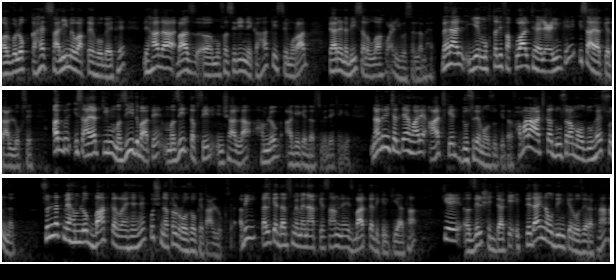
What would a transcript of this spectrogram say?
और वो लोग कहत साली में वाक़ हो गए थे। लिहाजा बाज़ मुफसरीन ने कहा कि इससे मुराद प्यारे नबी सल्लल्लाहु अलैहि वसल्लम है। बहरहाल, ये मुख्तलिफ़ अकवाल थे इल्म के इस आयत के ताल्लुक से। अब इस आयत की मज़ीद बातें, मज़ीद तफसील इन हम लोग आगे के दर्स में देखेंगे। नादरीन चलते हैं हमारे आज के दूसरे मौजू की तरफ़। हमारा आज का दूसरा मौजू है सुन्नत। सुन्नत में हम लोग बात कर रहे हैं कुछ नफल रोज़ों के ताल्लुक से। अभी कल के दर्स में मैंने आपके सामने इस बात का ज़िक्र किया था कि ज़िलहिज्जा के इब्तदाई नौ दिन के रोज़े रखना,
